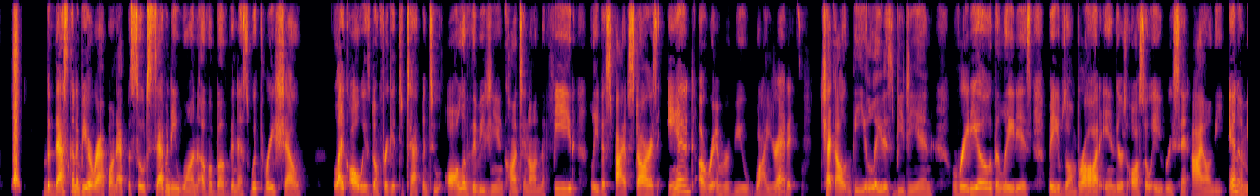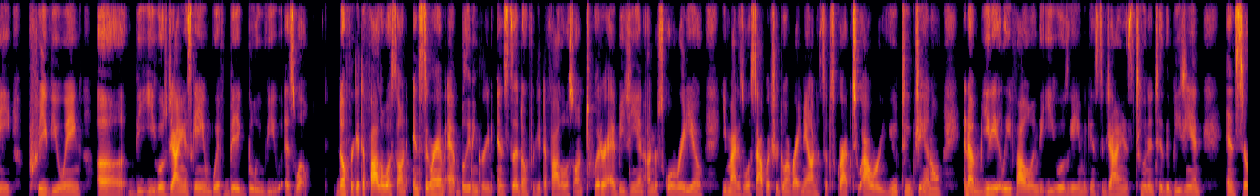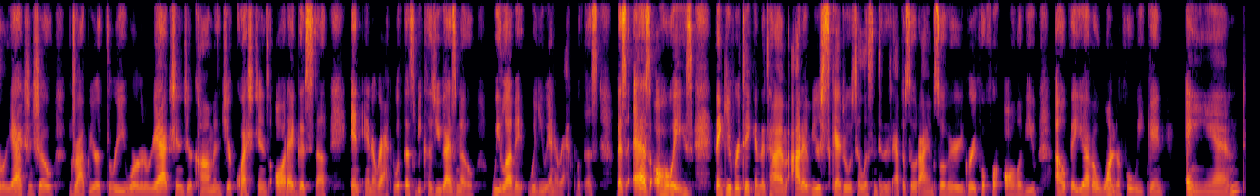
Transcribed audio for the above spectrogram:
But that's going to be a wrap on episode 71 of Above the Nest with Rachel. Like always, don't forget to tap into all of the BGN content on the feed, leave us five stars and a written review while you're at it check out the latest BGN radio, the latest Babes on Broad, and there's also a recent Eye on the Enemy previewing uh the Eagles Giants game with Big Blue View as well. Don't forget to follow us on Instagram at Bleeding Green Insta. Don't forget to follow us on Twitter at BGN underscore radio. You might as well stop what you're doing right now and subscribe to our YouTube channel. And immediately following the Eagles game against the Giants, tune into the BGN Insta reaction show. Drop your three word reactions, your comments, your questions, all that good stuff, and interact with us because you guys know we love it when you interact with us. But as always, thank you for taking the time out of your schedule to listen to this episode. I am so very grateful for all of you. I hope that you have a wonderful weekend and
